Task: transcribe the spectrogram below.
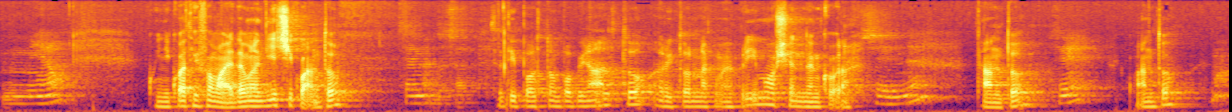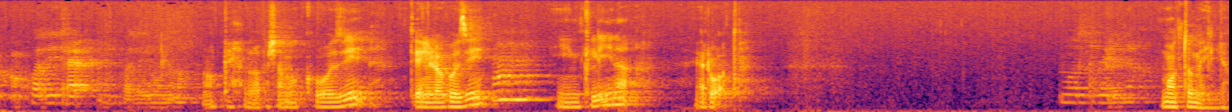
Meno. Quindi qua ti fa male. Da 1 a 10 quanto? 6 e mezzo, 7. Se ti porto un po' più in alto, ritorna come prima o scende ancora? Scende. Tanto? Sì. Quanto? Ma quasi 3, quasi 1. Ok, allora facciamo così. Tienilo così. Inclina e ruota. Molto meglio. Molto meglio.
